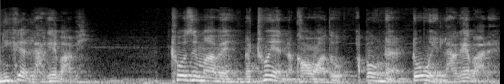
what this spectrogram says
နီးကပ်လာခဲ့ပါပြီထိုးစင်မှာပင်ငထွန်းရဲ့နှာခေါင်းဝါသို့အပုပ်နှံတိုးဝင်လာခဲ့ပါတယ်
